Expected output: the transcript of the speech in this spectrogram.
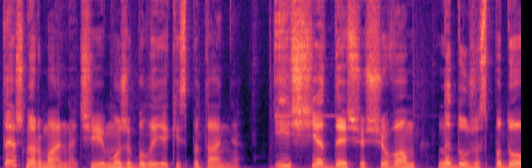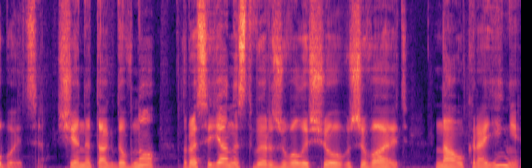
Теж нормально, чи може були якісь питання? І ще дещо, що вам не дуже сподобається. Ще не так давно росіяни стверджували, що вживають на Україні,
